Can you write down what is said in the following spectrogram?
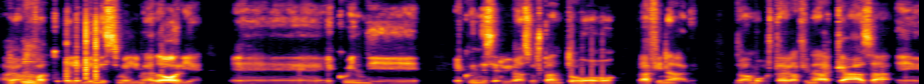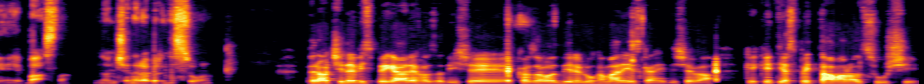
avevamo fatto delle bellissime eliminatorie e, e, quindi, e quindi serviva soltanto la finale. Dovevamo portare la finale a casa e, e basta, non ce n'era per nessuno. Però ci devi spiegare cosa dice, cosa vuol dire Luca Maresca che diceva che, che ti aspettavano al sushi?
